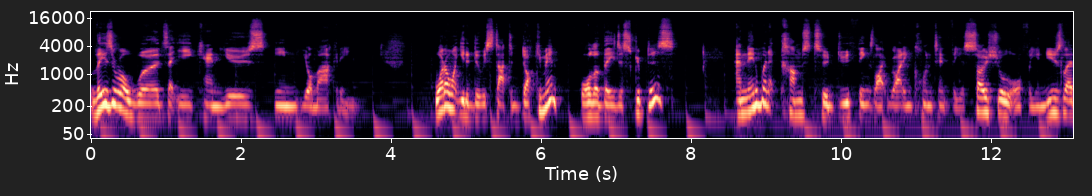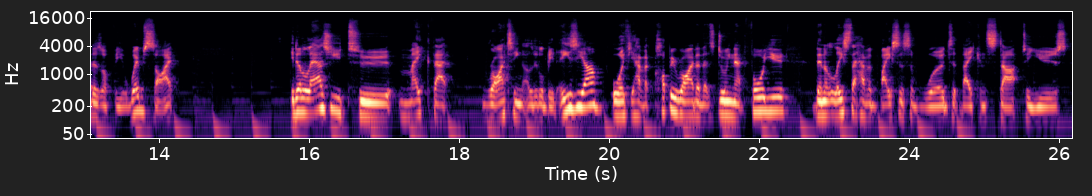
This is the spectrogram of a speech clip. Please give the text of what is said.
these are all words that you can use in your marketing. What I want you to do is start to document all of these descriptors. And then when it comes to do things like writing content for your social or for your newsletters or for your website, it allows you to make that writing a little bit easier, or if you have a copywriter that's doing that for you, then at least they have a basis of words that they can start to use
